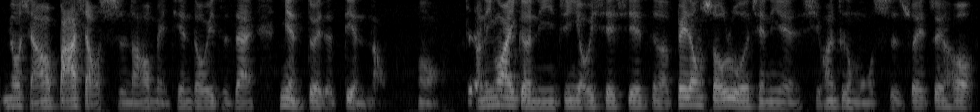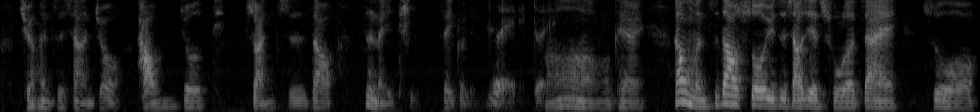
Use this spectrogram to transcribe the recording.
没有想要八小时，然后每天都一直在面对着电脑哦。啊、另外一个，你已经有一些些的被动收入，而且你也喜欢这个模式，所以最后权衡之下，你就好就转职到自媒体这个领域。对对。哦，OK。那我们知道说，鱼子小姐除了在做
